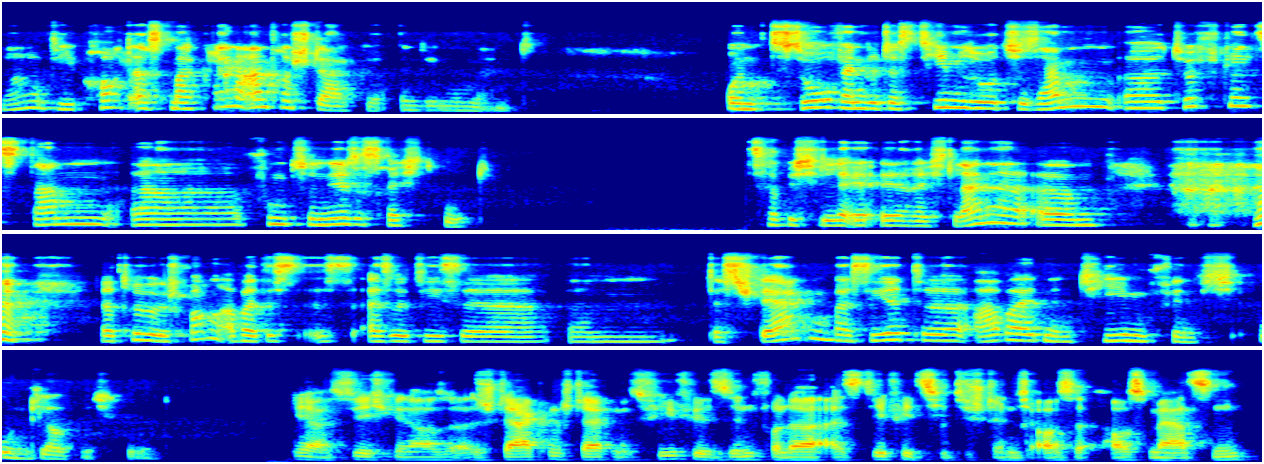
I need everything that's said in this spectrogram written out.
Ja, die braucht erstmal keine andere Stärke in dem Moment. Und so, wenn du das Team so zusammen äh, tüftelst, dann äh, funktioniert es recht gut. Das habe ich äh, recht lange ähm, darüber gesprochen, aber das ist also diese, ähm, das stärkenbasierte Arbeiten im Team finde ich unglaublich gut. Ja, das sehe ich genauso. Also Stärken, Stärken ist viel, viel sinnvoller als Defizite ständig aus, ausmerzen.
